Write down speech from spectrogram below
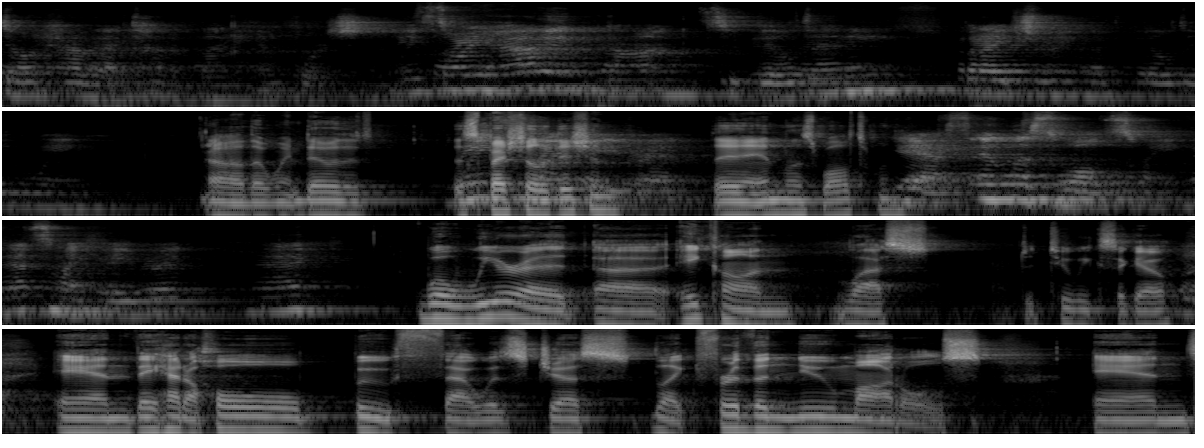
don't have that kind of money, unfortunately. So I haven't gotten to build any, but I dream of building Wing. Uh the window the, the special edition, favorite. the endless waltz one. Yes, Endless Waltz Wing. That's my favorite, Mac. Well, we were at uh, A-Kon last two weeks ago, and they had a whole booth that was just like for the new models, and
